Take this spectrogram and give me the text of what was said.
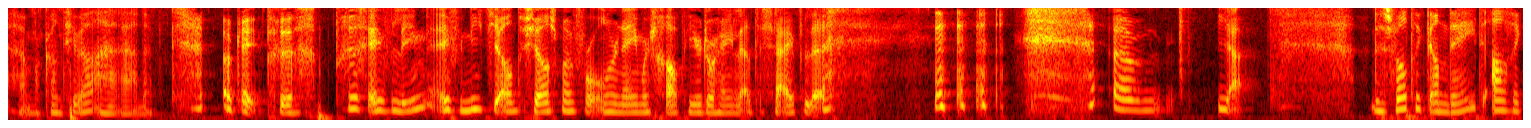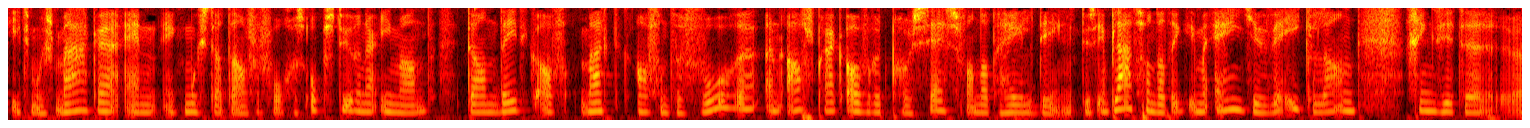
Uh, maar kan het je wel aanraden. Oké, terug. Terug Evelien. Even niet je enthousiasme voor ondernemerschap hier doorheen laten sijpelen. Um, ja. Dus wat ik dan deed, als ik iets moest maken en ik moest dat dan vervolgens opsturen naar iemand, dan deed ik al, maakte ik al van tevoren een afspraak over het proces van dat hele ding. Dus in plaats van dat ik in mijn eentje wekenlang ging zitten eh,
